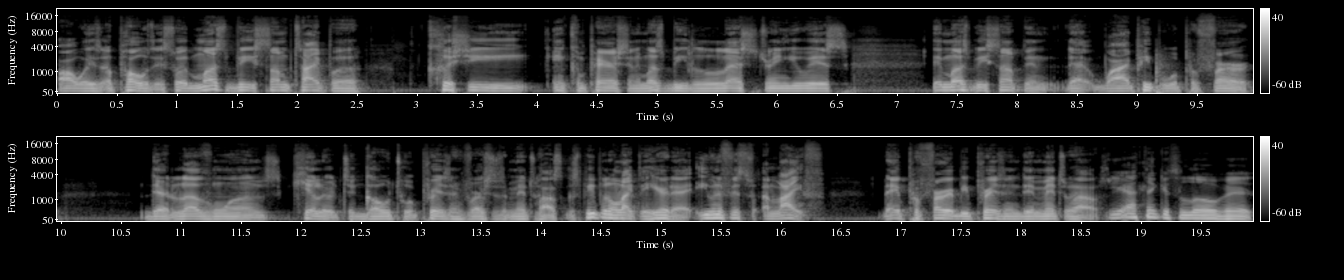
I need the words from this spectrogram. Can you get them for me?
always oppose it. So it must be some type of cushy in comparison. It must be less strenuous. It must be something that why people would prefer their loved one's killer to go to a prison versus a mental house because people don't like to hear that even if it's a life they prefer it be prison than mental house Yeah, I think it's a little bit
